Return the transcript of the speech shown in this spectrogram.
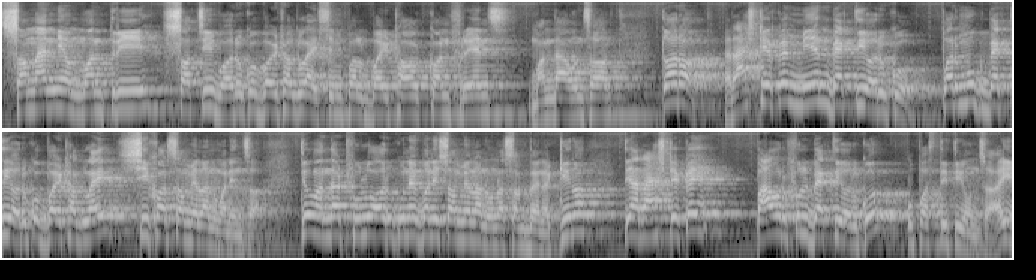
सामान्य मन्त्री सचिवहरूको बैठकलाई सिम्पल बैठक कन्फरेन्स भन्दा हुन्छ। तर राष्ट्रियकै मेन व्यक्तिहरूको प्रमुख व्यक्तिहरूको बैठकलाई शिखर सम्मेलन भनिन्छ। त्योभन्दा ठुलो अरू कुनै पनि सम्मेलन हुन सक्दैन। किन? त्यहाँ राष्ट्रियकै पावरफुल व्यक्तिहरूको उपस्थिति हुन्छ है।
